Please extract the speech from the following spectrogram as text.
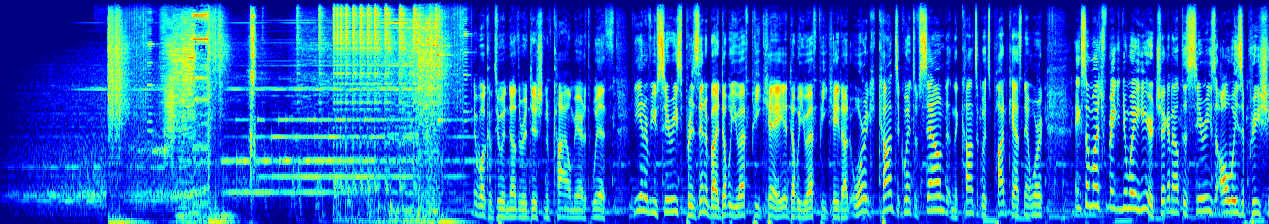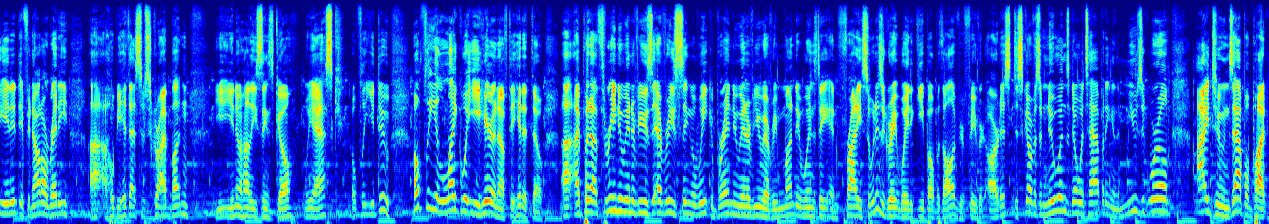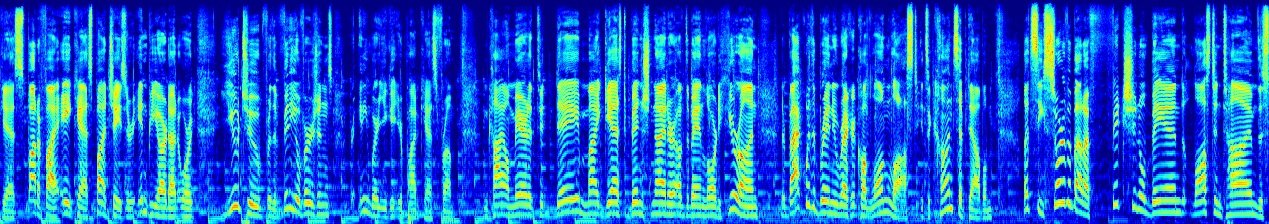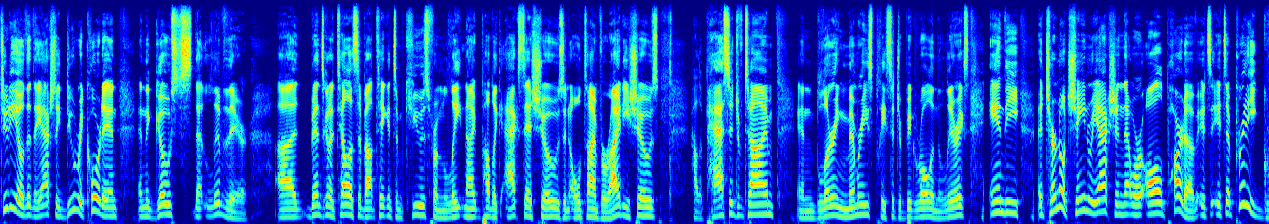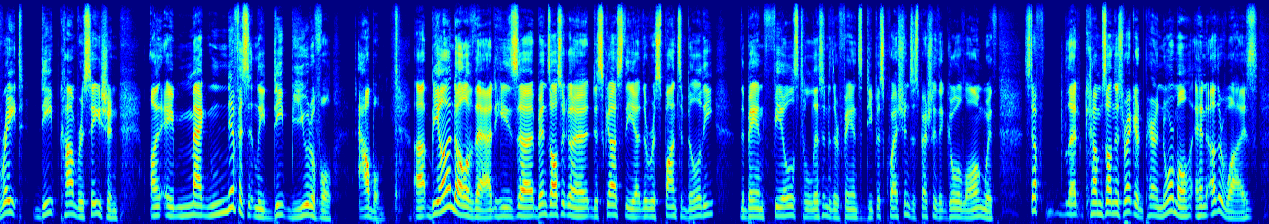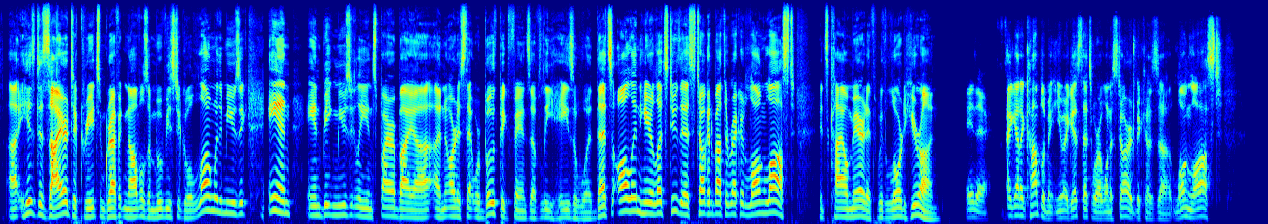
And welcome to another edition of Kyle Meredith with the interview series presented by WFPK at WFPK.org, Consequence of Sound, and the Consequence Podcast Network. Thanks so much for making your way here, checking out this series. Always appreciate it. If you're not already, uh, I hope you hit that subscribe button. You, you, know how these things go. We ask. Hopefully you do. Hopefully you like what you hear enough to hit it, though. Uh, I put out three new interviews every single week, a brand new interview every Monday, Wednesday, and Friday. So it is a great way to keep up with all of your favorite artists, discover some new ones, know what's happening in the music world. iTunes, Apple Podcasts, Spotify, Acast, Podchaser, NPR.org, YouTube for the video versions, or anywhere you get your podcasts from. I'm Kyle Meredith. Today, my guest, Ben Schneider of the band Lord Huron. They're back with a brand new record called Long Lost. It's a concept album. Let's see, sort of about a fictional band lost in time, the studio that they actually do record in, and the ghosts that live there. Uh, Ben's going to tell us about taking some cues from late night public access shows and old time variety shows how the passage of time and blurring memories play such a big role in the lyrics and the eternal chain reaction that we're all part of. It's it's a pretty great deep conversation on a magnificently deep beautiful album. Uh, beyond all of that, he's uh, Ben's also going to discuss the uh, the responsibility the band feels to listen to their fans' deepest questions, especially that go along with stuff that comes on this record, paranormal and otherwise. Uh, his desire to create some graphic novels and movies to go along with the music, and and being musically inspired by uh, an artist that we're both big fans of, Lee Hazlewood. That's all in here. Let's do this. Talking about the record "Long Lost." It's Kyle Meredith with Lord Huron. Hey there. I got to compliment you. I guess that's where I want to start because uh, "Long Lost."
